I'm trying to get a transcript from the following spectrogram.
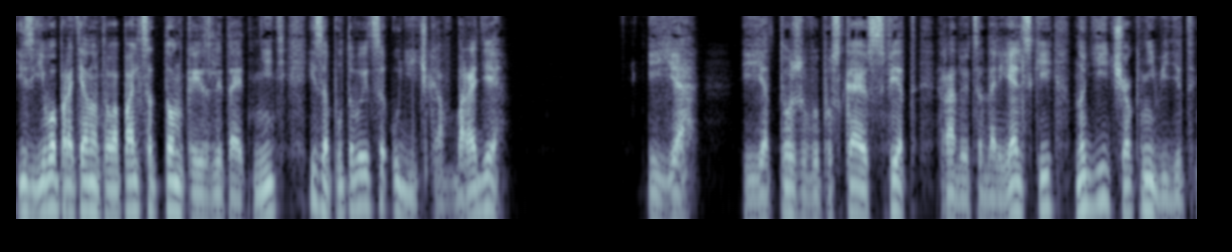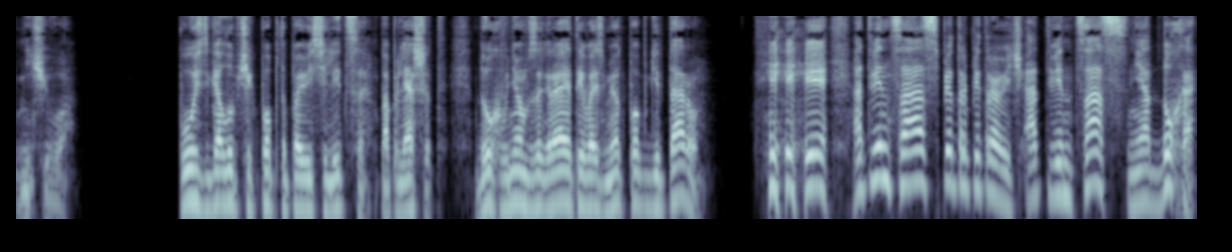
из его протянутого пальца тонко излетает нить и запутывается удичка в бороде. И я, и я тоже выпускаю свет, радуется Дарьяльский, но дьячок не видит ничего. Пусть голубчик поп-то повеселится, попляшет, дух в нем взыграет и возьмет поп-гитару. Хе-хе-хе, от венцас, Петр Петрович, от венцас, не от духа.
